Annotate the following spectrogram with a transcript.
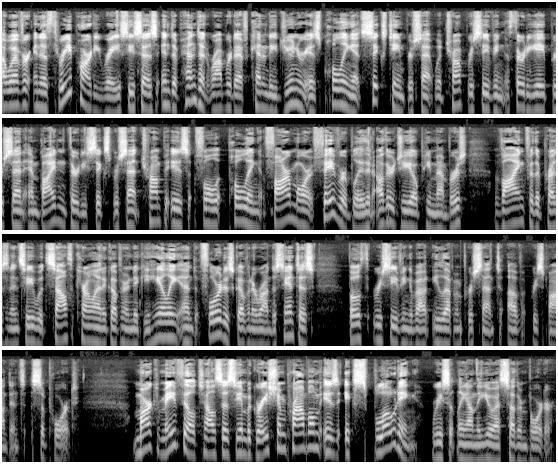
However, in a three party race, he says independent Robert F. Kennedy Jr. is polling at 16%, with Trump receiving 38% and Biden 36%. Trump is full, polling far more favorably than other GOP members vying for the presidency, with South Carolina Governor Nikki Haley and Florida's Governor Ron DeSantis both receiving about 11% of respondents' support. Mark Mayfield tells us the immigration problem is exploding recently on the U.S. southern border.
